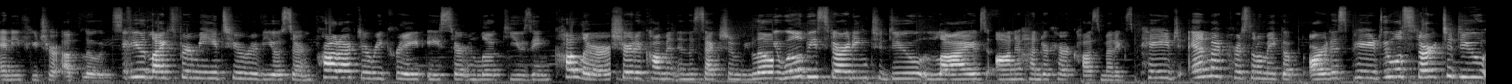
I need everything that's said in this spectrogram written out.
any future uploads. If you'd like for me to review a certain product or recreate a certain look using color, be sure to comment in the section below. We will be starting to do lives on a 100 Hair Cosmetics page and my personal makeup artist page. We will start to do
